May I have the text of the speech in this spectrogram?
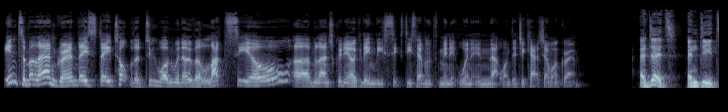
Inter Milan, Graham, they stay top with a 2 1 win over Lazio. Uh, Milan Skriniar getting the 67th minute win in that one. Did you catch that one, Graham? I did, indeed.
